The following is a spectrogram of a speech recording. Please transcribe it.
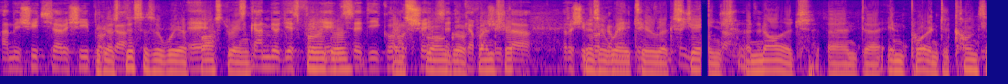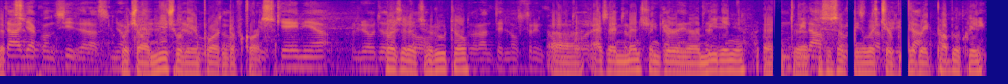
amicizia because reciproca this is a way of e fostering scambio di further esperienze, di and conoscenze, di stronger friendship. capacità It is a way reciprocamente to exchange importante. knowledge and uh, important concepts. L'Italia considera, signor which are mutually important, of course. Kenya, le ho già President Ruto, durante il nostro incontro, Uh, as I mentioned during our meeting, and uh, this is something which I reiterate publicly,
